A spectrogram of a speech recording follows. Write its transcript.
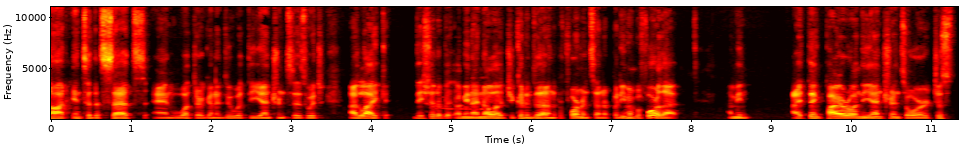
thought into the sets and what they're gonna do with the entrances, which I like. They should have been. I mean, I know that you couldn't do that in the performance center, but even before that, I mean, I think pyro in the entrance or just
